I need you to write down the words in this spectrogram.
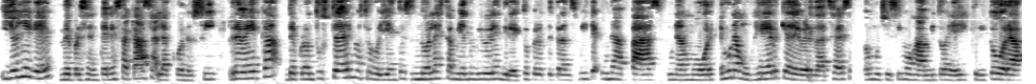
y yo llegué, me presenté en esa casa, la conocí. Rebeca, de pronto ustedes, nuestros oyentes, no la están viendo en vivo y en directo, pero te transmite una paz, un amor. Es una mujer que de verdad se ha desarrollado en muchísimos ámbitos, es escritora,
